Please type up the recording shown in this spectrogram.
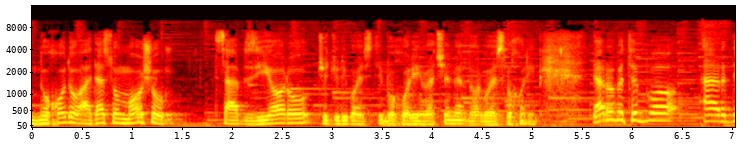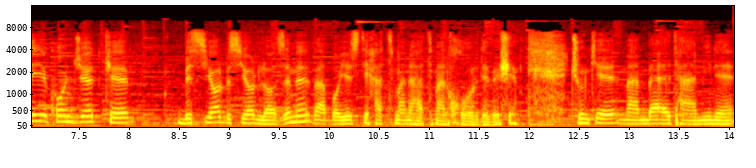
نخود و عدس و ماش و سبزی ها رو چجوری بایستی بخوریم و چه مقدار بایست بخوریم؟ در رابطه با ارده کنجد که بسیار بسیار لازمه و بایستی حتما حتما خورده بشه. چون که منبع تأمین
